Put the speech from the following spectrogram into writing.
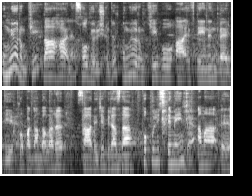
Umuyorum ki daha halen sol görüşlüdür. Umuyorum ki bu AFD'nin verdiği propagandaları sadece biraz daha popülist demeyin de ama e,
